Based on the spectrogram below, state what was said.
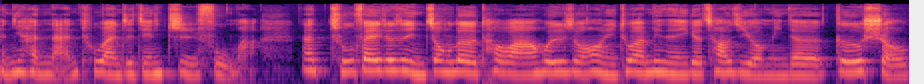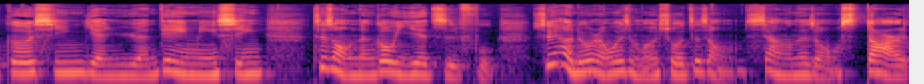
你很难突然之间致富嘛？那除非就是你中乐透啊，或者说哦，你突然变成一个超级有名的歌手、歌星、演员、电影明星，这种能够一夜致富。所以很多人为什么会说这种像那种 start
